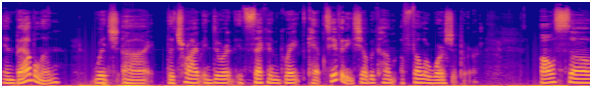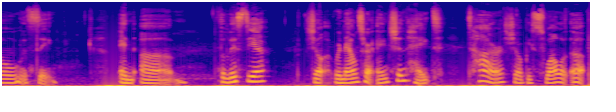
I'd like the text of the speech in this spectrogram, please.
And Babylon, which uh, the tribe endured its second great captivity, shall become a fellow worshiper. Also, let's see, and um, Philistia shall renounce her ancient hate. Tyre shall be swallowed up,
